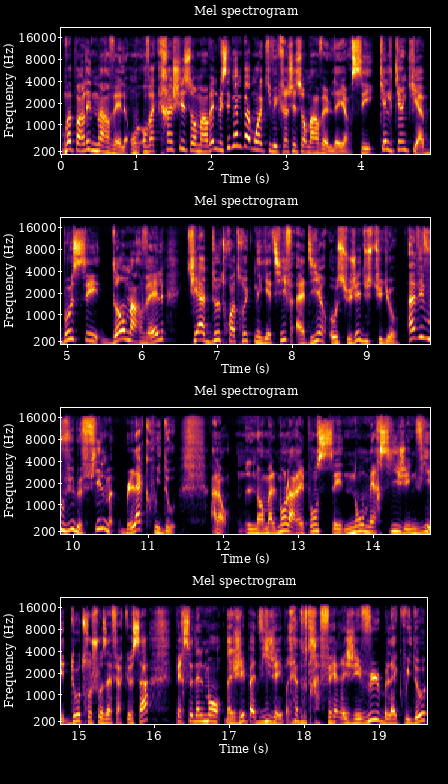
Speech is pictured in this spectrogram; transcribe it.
on va parler de Marvel. On, va cracher sur Marvel, mais c'est même pas moi qui vais cracher sur Marvel d'ailleurs. C'est quelqu'un qui a bossé dans Marvel, qui a deux trois trucs négatifs à dire au sujet du studio. Avez-vous vu le film Black Widow? Alors normalement la réponse c'est non merci, j'ai une vie et d'autres choses à faire que ça. Personnellement, bah, j'ai pas de vie, j'avais rien d'autre à faire et j'ai vu Black Widow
